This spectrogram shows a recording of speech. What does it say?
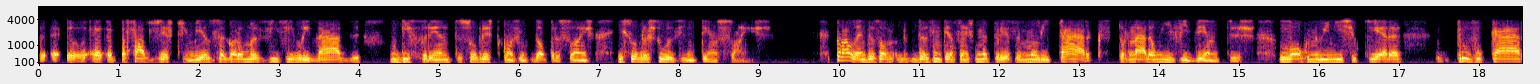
eh, eh, eh, passados estes meses, agora uma visibilidade diferente sobre este conjunto de operações e sobre as suas intenções. Para além das, das, intenções de natureza militar que se tornaram evidentes logo no início, que era provocar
